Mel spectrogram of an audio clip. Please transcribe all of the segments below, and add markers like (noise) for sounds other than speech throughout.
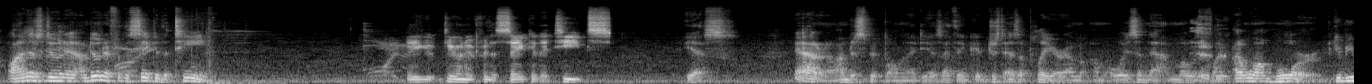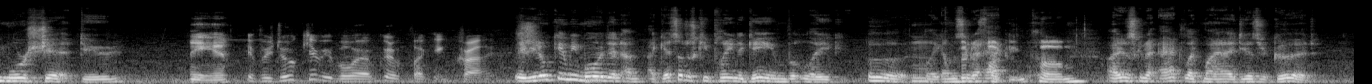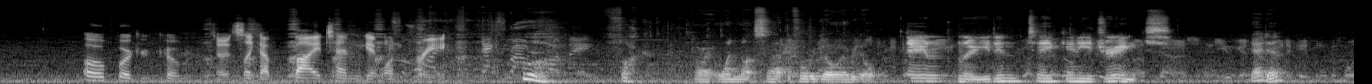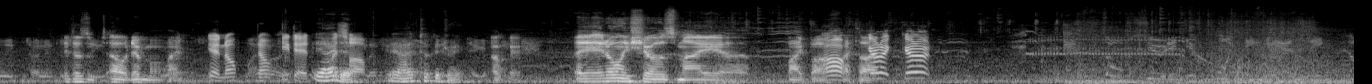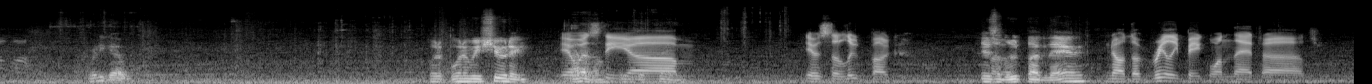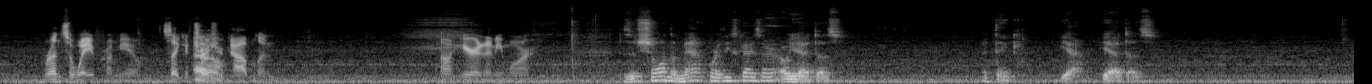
Well, I'm just doing it. I'm doing it for the sake of the team. You doing it for the sake of the teats? Yes. Yeah, I don't know. I'm just spitballing ideas. I think just as a player, I'm, I'm always in that mode of like, I want more. Give me more shit, dude. Yeah. If you don't give me more, I'm gonna fucking cry. If you don't give me more, then I'm, I guess I'll just keep playing the game. But like, ugh, hmm, like I'm just gonna gonna act. fucking come. I'm just gonna act like my ideas are good. Oh, fucking come. So it's like a buy 10, get one free. Fuck. All right, one nut slap before we go. There we go. Taylor, you didn't take any drinks. Yeah, I did. It doesn't. Oh, never mind. Yeah, no, no, he did. Yeah, I, I did. saw him. Yeah, I took a drink. Okay. It only shows my uh, my buff. Oh, I thought. get it, get it! Where'd he go? What, what are we shooting? It I was know. the, It was um... It was the loot bug. There's a Oh. loot bug there. No, the really big one that, uh... runs away from you. It's like a treasure Oh. goblin. I don't hear it anymore. Does it show on the map where these guys are? Oh yeah, it does. I think. Yeah, yeah, it does.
